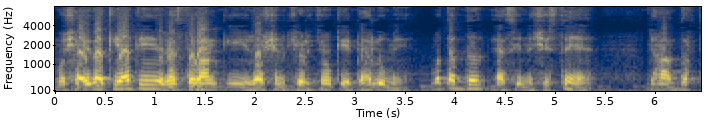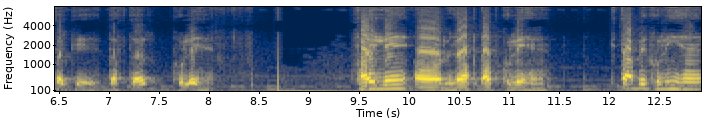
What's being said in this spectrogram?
مشاہدہ کیا کہ ریستوران کی روشن کھڑکیوں کے پہلو میں متعدد ایسی نشستیں ہیں جہاں دفتر کے دفتر کھلے ہیں۔ فائلیں اور لیپ ٹاپ کھلے ہیں۔ کتابیں کھلی ہیں،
